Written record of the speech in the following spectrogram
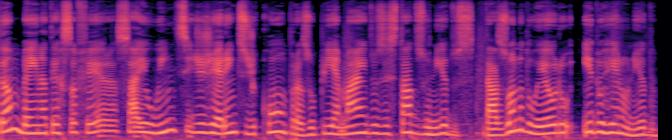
Também na terça-feira saiu o Índice de Gerentes de Compras, o PMI dos Estados Unidos, da zona do euro e do Reino Unido.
